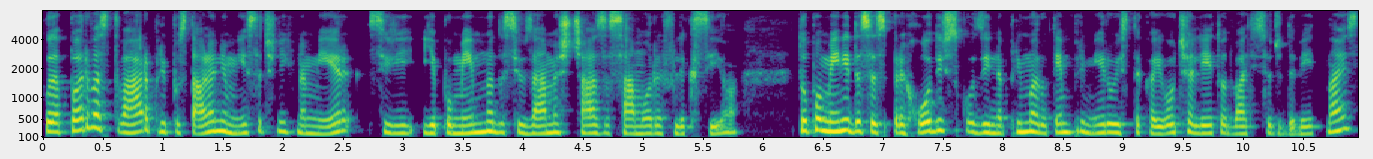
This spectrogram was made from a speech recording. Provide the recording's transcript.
Tako da prva stvar pri postavljanju mesečnih namer si je pomembno, da si vzameš čas za samo refleksijo. To pomeni, da se sprehodiš skozi, naprimer, v tem primeru iztekajoče leto 2019.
